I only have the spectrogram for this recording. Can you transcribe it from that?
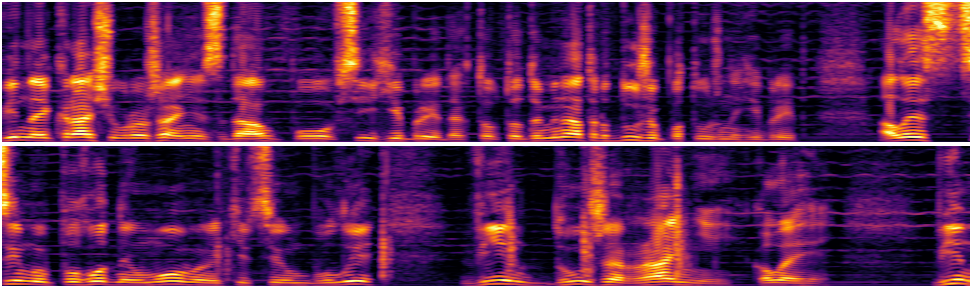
він найкращу врожайність дав по всіх гібридах. Тобто домінатор дуже потужний гібрид. Але з цими погодними умовами, які в цьому були, він дуже ранній, колеги. Він,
